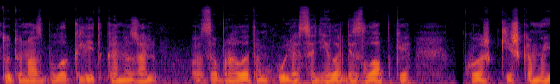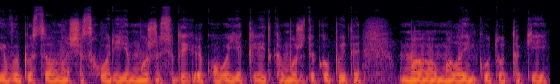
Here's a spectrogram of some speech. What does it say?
Тут у нас була клітка, на жаль, забрали там куля, сиділа без лапки. Кішка її випустила, вона ще хворіє. Можна сюди, у кого є клітка, можете купити маленьку тут такий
